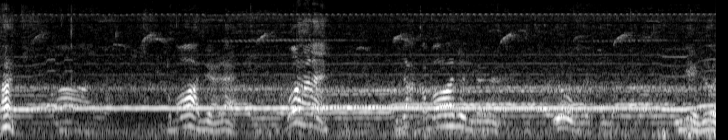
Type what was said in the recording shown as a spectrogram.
Hai. 哇还记得呢还来。你家个嘛去了你哟你这热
